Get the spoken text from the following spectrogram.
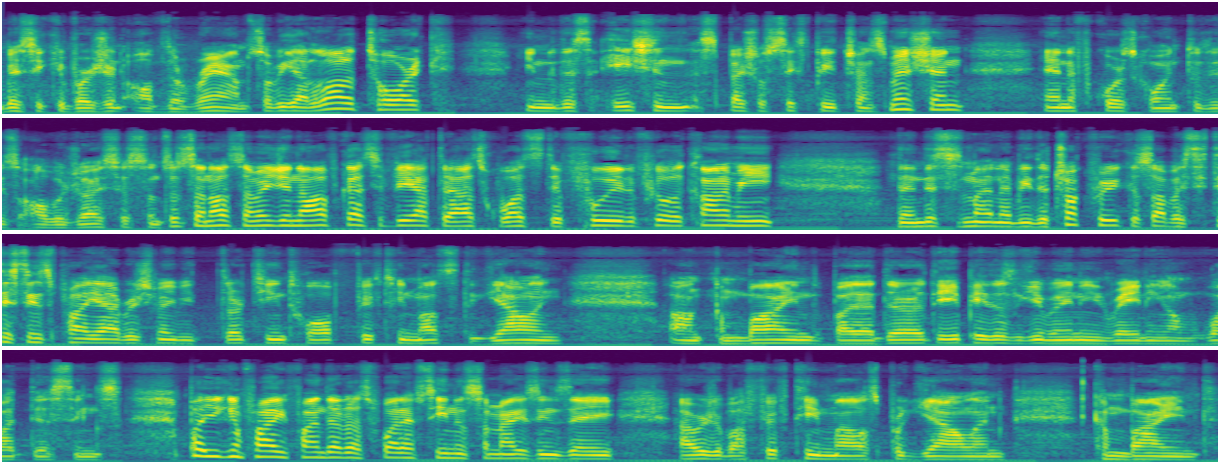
basic version of the ram. So we got a lot of torque in this Aisin special six-speed transmission and of course going to this all-wheel drive system. So it's an awesome engine. Now of course if you have to ask what's the fuel fuel economy then this is might not be the truck for you because obviously this thing's probably average maybe 13 12 15 miles to the gallon um, combined but there the EPA doesn't give any rating on what this thing's but you can probably find out that's what I've seen in some magazines they average about 15 miles per gallon combined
